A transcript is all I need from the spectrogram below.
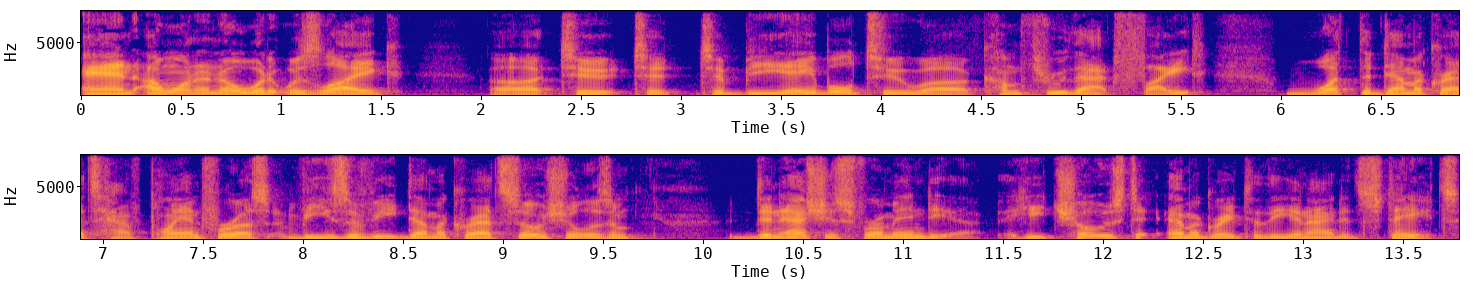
and I want to know what it was like uh, to to to be able to uh, come through that fight. What the Democrats have planned for us vis-a-vis Democrat socialism. Dinesh is from India. He chose to emigrate to the United States.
